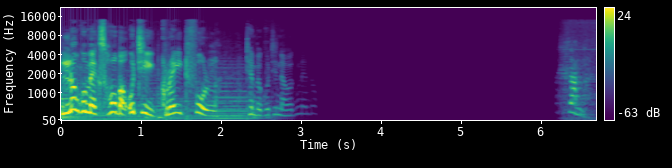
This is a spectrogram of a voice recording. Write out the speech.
lo ngumax hober uthi grateful. Thembe ukuthi nawe hlanga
